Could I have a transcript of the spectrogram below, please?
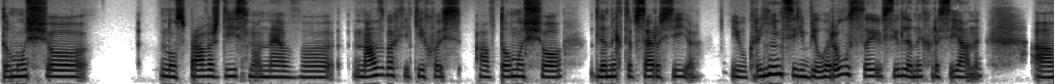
тому що ну, справа ж дійсно не в назвах якихось, а в тому, що для них це все Росія. І українці, і білоруси, і всі для них росіяни. А,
